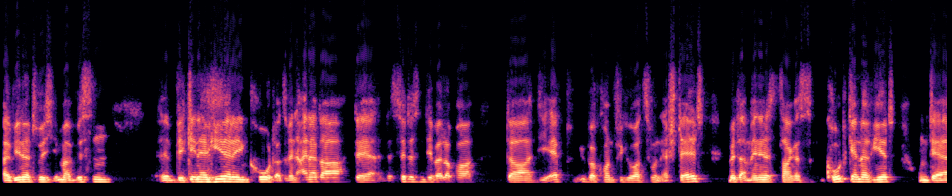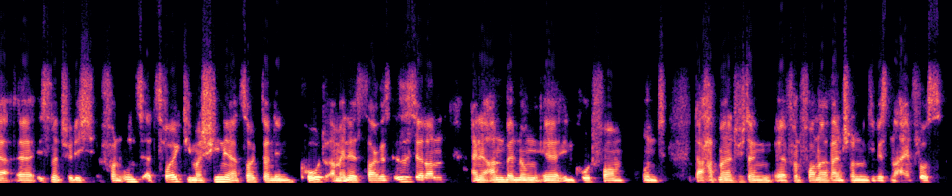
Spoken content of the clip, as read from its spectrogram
Weil wir natürlich immer wissen, äh, wir generieren den Code. Also wenn einer da, der, der Citizen Developer, da die App über Konfiguration erstellt, wird am Ende des Tages Code generiert und der äh, ist natürlich von uns erzeugt. Die Maschine erzeugt dann den Code. Am Ende des Tages ist es ja dann eine Anwendung äh, in Codeform und da hat man natürlich dann äh, von vornherein schon einen gewissen Einfluss,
